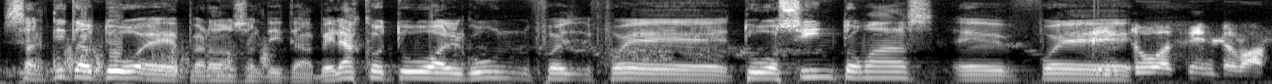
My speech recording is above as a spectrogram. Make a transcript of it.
Saltita tuvo, eh, perdón, Saltita. Velasco tuvo algún, fue, fue, tuvo síntomas, eh, fue. Sí, tuvo síntomas.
